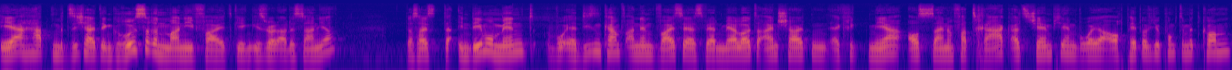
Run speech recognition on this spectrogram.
er hat mit Sicherheit den größeren Money-Fight gegen Israel Adesanya. Das heißt, in dem Moment, wo er diesen Kampf annimmt, weiß er, es werden mehr Leute einschalten. Er kriegt mehr aus seinem Vertrag als Champion, wo ja auch Pay-Per-View-Punkte mitkommen.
